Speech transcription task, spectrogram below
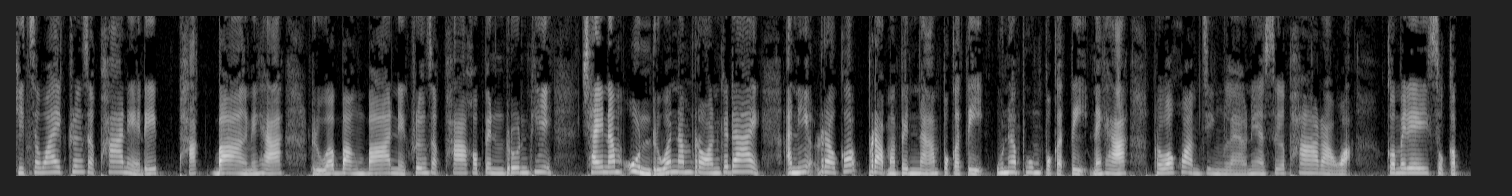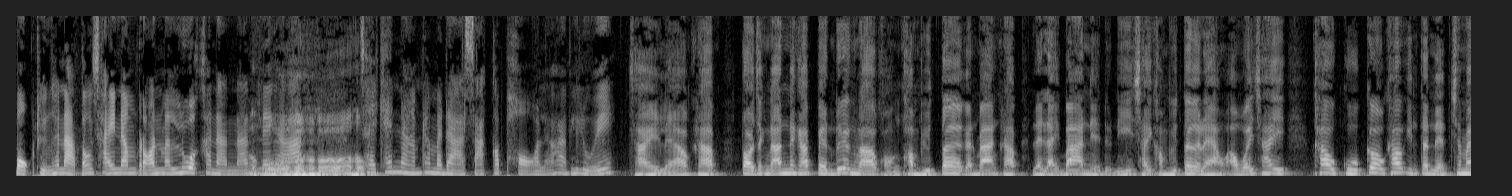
คิดซะว่าเครื่องซักผ้าเนี่ยได้พักบ้างนะคะ หรือว่าบางบ้านเนี่ยเครื่องซักผ้าเขาเป็นรุ่นที่ใช้น้ำอุ่น หรือว่าน้ำร้อนก็ได้ อันนี้เราก็ปรับมาเป็นน้ำปกติ อุณหภูมิปกตินะคะ เพราะว่าความจริงแล้วเนี่ยเสื้อผ้าเราอะก็ไม่ได้สกปรกถึงขนาดต้องใช้น้ำร้อนมาลวกขนาดนั้นโอ้โหนะคะใช้แค่น้ำธรรมดาซักก็พอแล้วค่ะพี่หลุย ใช่แล้วครับ ต่อจากนั้นนะครับเป็นเรื่องราวของคอมพิวเตอร์กันบ้างครับ หลาย ๆ บ้านเนี่ยเดี๋ยวนี้ใช้คอมพิวเตอร์แล้วเอาไว้ใช้เข้า Google เข้าอินเทอร์เน็ตใช่ไหม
